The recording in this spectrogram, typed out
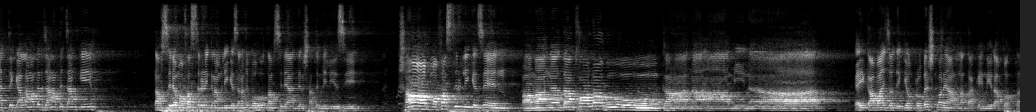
আজ থেকে। আল্লাহ আমাদের জানাতে চান কি? তাফসিরে মফাসসিরে ইকরাম লিখেছেন, আমি বহু তাফসিরে আয়াতের সাথে মিলিয়েছি। সব মফাসসির লিখেছেন আমান দাখলাহু কানা এই কাবায় যদি কেউ প্রবেশ করে, আল্লাহ তাকে নিরাপত্তা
